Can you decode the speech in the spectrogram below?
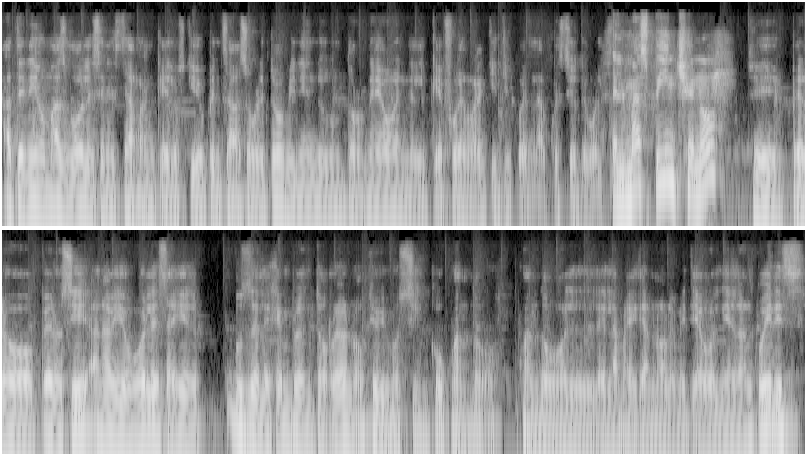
ha tenido más goles en este arranque de los que yo pensaba, sobre todo viniendo de un torneo en el que fue raquítico en la cuestión de goles. El más pinche, ¿no? Sí, pero, pero sí, han habido goles. Ayer pues el ejemplo en Torreo, ¿no? Que vimos cinco cuando, cuando el, el América no le metía gol ni el arco iris.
